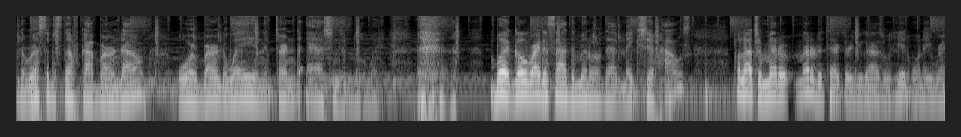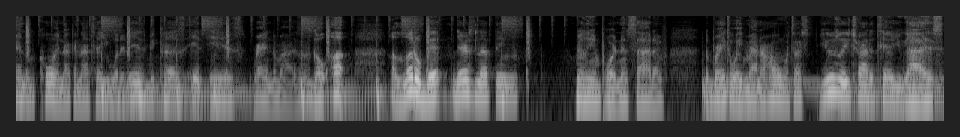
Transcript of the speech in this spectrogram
the rest of the stuff got burned down or burned away and it turned into ash and just blew away. but go right inside the middle of that makeshift house. Pull out your metal metal detector you guys will hit on a random coin. I cannot tell you what it is because it is randomized. Let's go up a little bit. There's nothing really important inside of the Braithwaite Manor home, which I usually try to tell you guys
